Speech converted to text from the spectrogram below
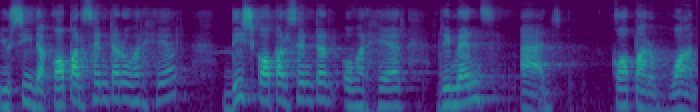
You see the copper center over here. This copper center over here remains as copper 1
